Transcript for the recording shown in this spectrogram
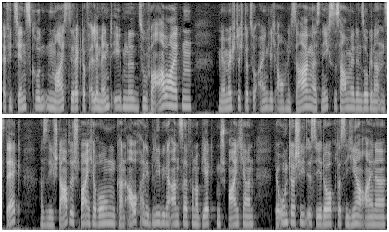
Effizienzgründen meist direkt auf Elementebene zu verarbeiten. Mehr möchte ich dazu eigentlich auch nicht sagen. Als nächstes haben wir den sogenannten Stack. Also die Stapelspeicherung kann auch eine beliebige Anzahl von Objekten speichern. Der Unterschied ist jedoch, dass Sie hier eine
